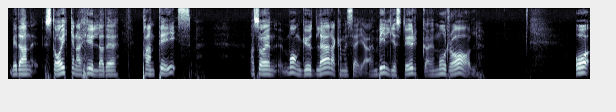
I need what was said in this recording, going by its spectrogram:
medan stoikerna hyllade panteism. Alltså en månggudlära kan vi säga, en viljestyrka, en moral. Och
